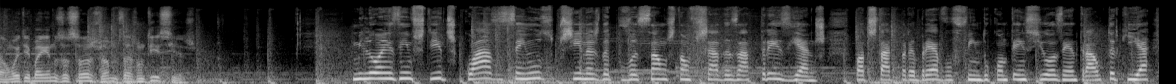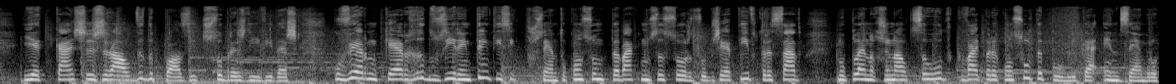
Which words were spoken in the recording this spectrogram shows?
São oito e meia nos Açores, vamos às notícias. Milhões investidos quase sem uso. Piscinas da povoação estão fechadas há 13 anos. Pode estar para breve o fim do contencioso entre a autarquia e a Caixa Geral de Depósitos sobre as dívidas. O governo quer reduzir em 35% o consumo de tabaco nos Açores, objetivo traçado no Plano Regional de Saúde, que vai para consulta pública em dezembro.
